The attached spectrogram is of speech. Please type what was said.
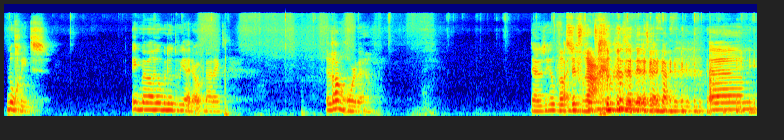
nog iets. Ik ben wel heel benieuwd hoe jij erover nadenkt. Rangorde. Ja, dat is heel Wat is vraag? Dit, is geen vraag. Ehm,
